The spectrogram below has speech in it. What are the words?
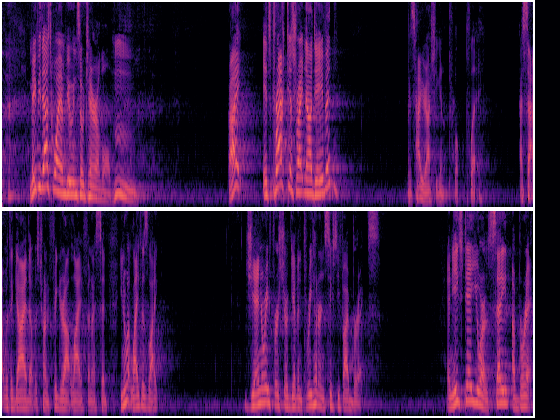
Maybe that's why I'm doing so terrible. Hmm. Right? It's practice right now, David, but it's how you're actually going to play. I sat with a guy that was trying to figure out life, and I said, You know what life is like? January 1st, you're given 365 bricks. And each day you are setting a brick.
